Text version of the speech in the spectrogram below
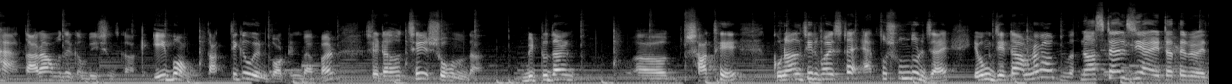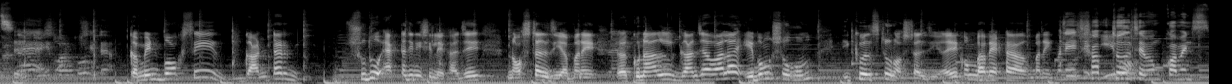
হ্যাঁ তারা আমাদের কম্পিটিশন গাক এবং তার থেকেও ইম্পর্টেন্ট ব্যাপার সেটা হচ্ছে সোহমদা বিট্টুদার সাথে কুণালজির ভয়েসটা এত সুন্দর যায় এবং যেটা আমরা নস্টালজিয়া এটাতে রয়েছে। কমেন্ট বক্সে গানটার শুধু একটা জিনিসই লেখা যে নস্টালজিয়া মানে কুণাল গাঞ্জাওয়ালা এবং সোহম ইকুয়ালস টু নস্টালজিয়া এরকম ভাবে একটা মানে মানে সব চলছে এবং কমেন্টস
